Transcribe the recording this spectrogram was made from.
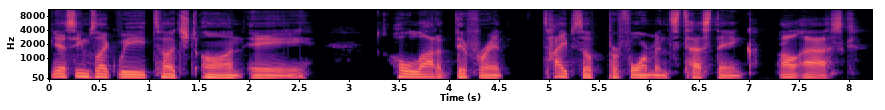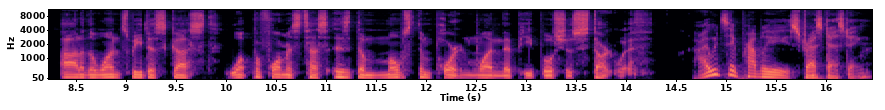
Yeah, it seems like we touched on a whole lot of different types of performance testing. I'll ask out of the ones we discussed, what performance test is the most important one that people should start with? I would say probably stress testing.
